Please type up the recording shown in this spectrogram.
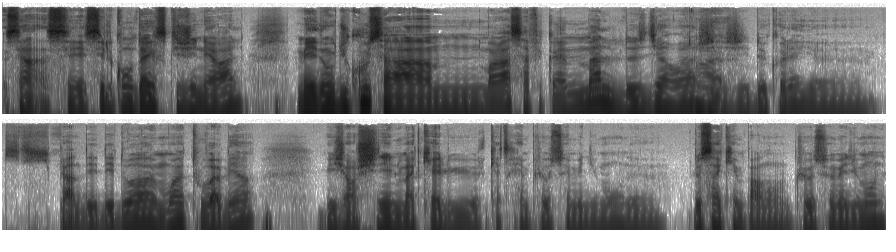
c'est le contexte général. Mais donc du coup, ça, hum, voilà, ça fait quand même mal de se dire, voilà, j'ai- Ouais. j'ai deux collègues euh, qui, qui perdent des, des doigts. Moi, tout va bien. Puis j'ai enchaîné le Macalu, le quatrième plus haut sommet du monde, euh, le cinquième pardon, le plus haut sommet du monde,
